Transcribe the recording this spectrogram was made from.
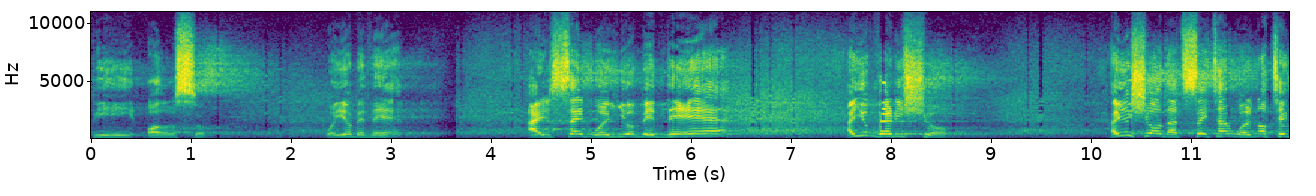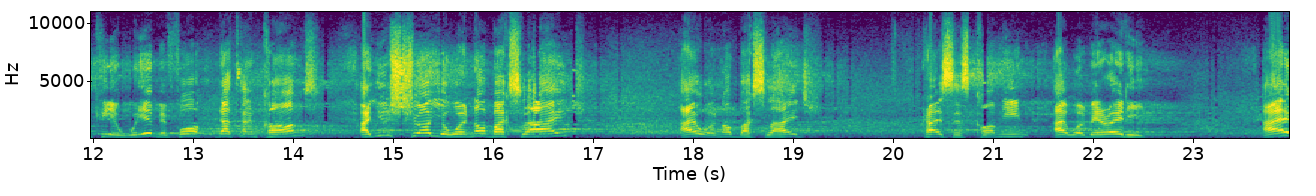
be also. Will you be there? I said, will you be there? Are you very sure? Are you sure that Satan will not take you away before that time comes? Are you sure you will not backslide? I will not backslide. Christ is coming. I will be ready. I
